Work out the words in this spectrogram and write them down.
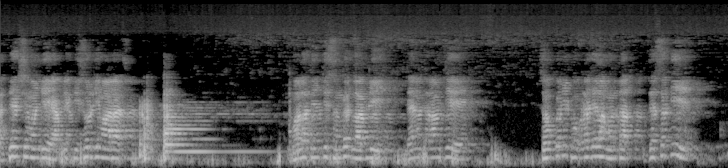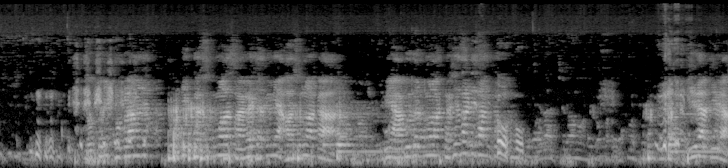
अध्यक्ष म्हणजे आपले किशोरजी महाराज मला त्यांची संगत लाभली. त्यानंतर आमचे चौकणी ठोकळा ज्याला म्हणतात जसं की चौकणी ठोकळा म्हणजे तुम्हाला सांगायचं तुम्ही हसू नका. मी अगोदर तुम्हाला कशासाठी सांगतो? जिरा जिरा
